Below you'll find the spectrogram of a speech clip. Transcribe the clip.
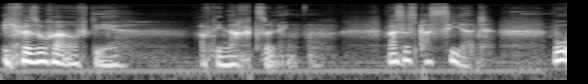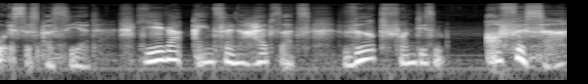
Ich versuche auf die, auf die Nacht zu lenken. Was ist passiert? Wo ist es passiert? Jeder einzelne Halbsatz wird von diesem Officer,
